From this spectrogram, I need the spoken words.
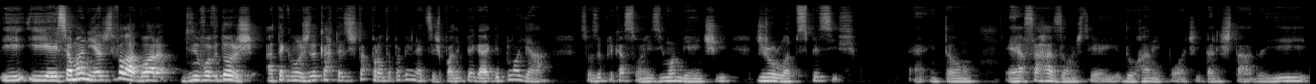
E, e essa é a maneira de você falar. Agora, desenvolvedores, a tecnologia da Cartese está pronta para mainnet. Vocês podem pegar e deployar suas aplicações em um ambiente de rollup específico. É, então, é essa a razão de ter aí do Honeypot estar tá listado aí.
